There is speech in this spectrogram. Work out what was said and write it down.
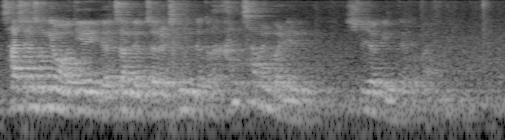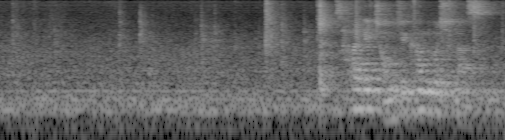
사실 성경 어디에 몇 장 몇 절을 찾는데도 한참을 걸리는 실력인데도 말입니다. 차라리 정직한 것이 낫습니다.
